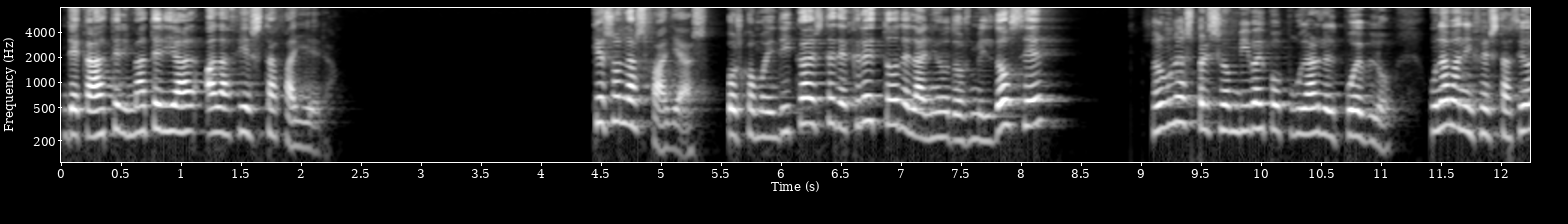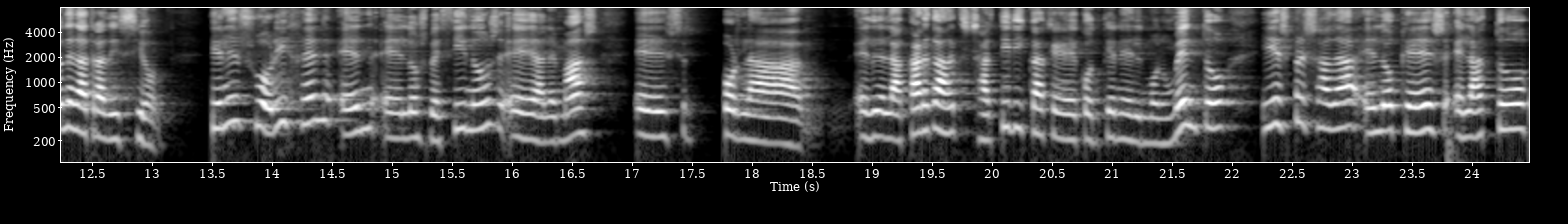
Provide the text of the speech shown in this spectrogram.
de carácter inmaterial a la fiesta fallera. ¿Qué son las fallas? Pues como indica este decreto del año 2012, son una expresión viva y popular del pueblo, una manifestación de la tradición. Tienen su origen en eh, los vecinos, además es por la, la carga satírica que contiene el monumento y expresada en lo que es el acto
